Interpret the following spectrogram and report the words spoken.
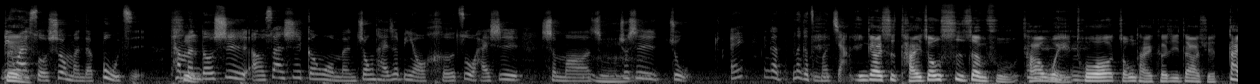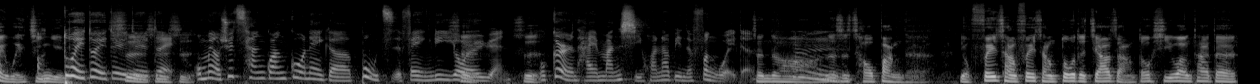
另外一所是我们的步子，他们都是呃，算是跟我们中台这边有合作，还是什么，嗯、就是主。哎，那个那个怎么讲？应该是台中市政府，他委托中台科技大学代为经营。对对对对对，我们有去参观过那个步子非营利幼儿园，是我个人还蛮喜欢那边的氛围的。真的哈、哦，嗯、那是超棒的，有非常非常多的家长都希望他的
